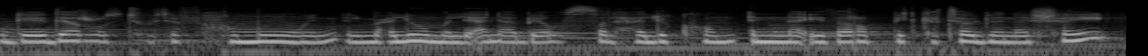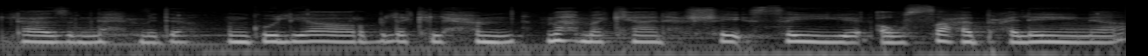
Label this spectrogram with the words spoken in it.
وقدرتوا تفهمون المعلومة اللي أنا أبي أوصلها لكم. أن إذا ربي كتب لنا شيء لازم نحمده. ونقول يا رب لك الحمد. مهما كان هالشيء سيء أو صعب علينا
